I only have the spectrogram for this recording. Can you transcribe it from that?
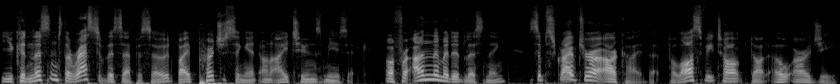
You can listen to the rest of this episode by purchasing it on iTunes Music. Or for unlimited listening, subscribe to our archive at philosophytalk.org.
